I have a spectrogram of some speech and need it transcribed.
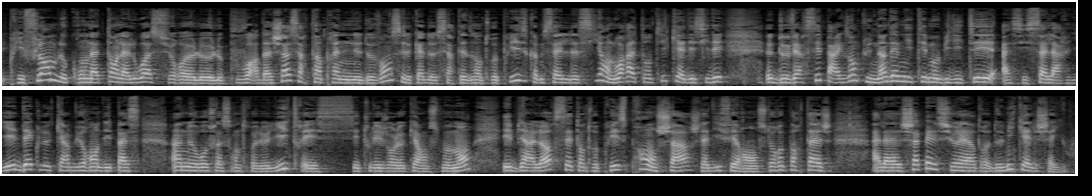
prix flambent, qu'on attend la loi sur euh, le, pouvoir d'achat, certains prennent les devants. C'est le cas de certaines entreprises, comme celle-ci en Loire-Atlantique, qui a décidé de verser, par exemple, une indemnité mobilité à ses salariés dès que le carburant dépasse 1,60€ le litre, et c'est tous les jours le cas en ce moment. Et eh bien alors, cette entreprise prend en charge la différence. Le reportage à la Chapelle-sur-Erdre de Michael Chailloux.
